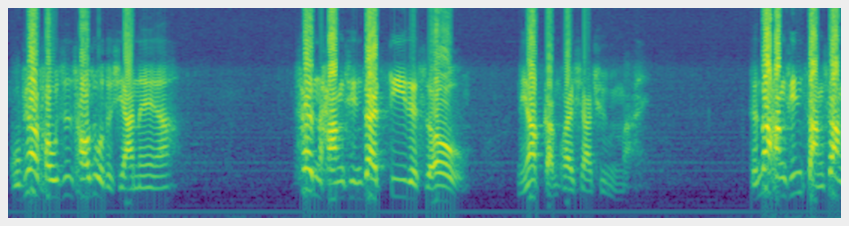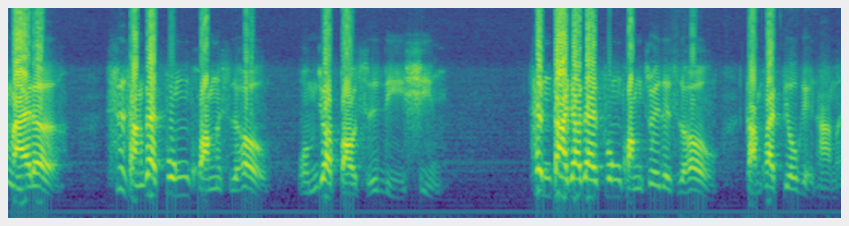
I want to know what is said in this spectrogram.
股票投资操作的是安内啊，趁行情在低的时候，你要赶快下去买，等到行情涨上来了，市场在疯狂的时候，我们就要保持理性，趁大家在疯狂追的时候，赶快丢给他们，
